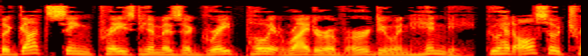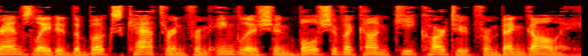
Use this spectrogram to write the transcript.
Bhagat Singh praised him as a great poet-writer of Urdu and Hindi, who had also translated the books Catherine from English and Bolshevikan ki Kartut from Bengali.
